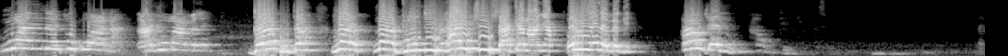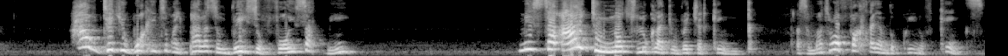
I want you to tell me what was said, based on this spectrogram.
Nwanne Chukwuana, anyị mamịrị, gaa pụta na na-atụ ndị high chiefs aka n'anya onye ihe na-eme gị. How dare you? How dare you walk into my palace and raise your voice at me? Mister, I do not look like a wretched king. As a matter of fact, I am the queen of kings.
